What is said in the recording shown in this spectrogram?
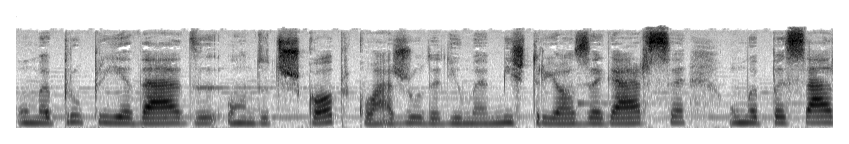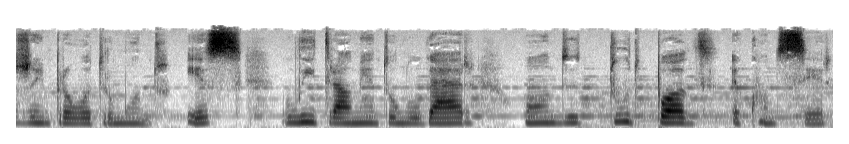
uma propriedade onde descobre, com a ajuda de uma misteriosa garça, uma passagem para outro mundo. Esse, literalmente, um lugar onde tudo pode acontecer.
